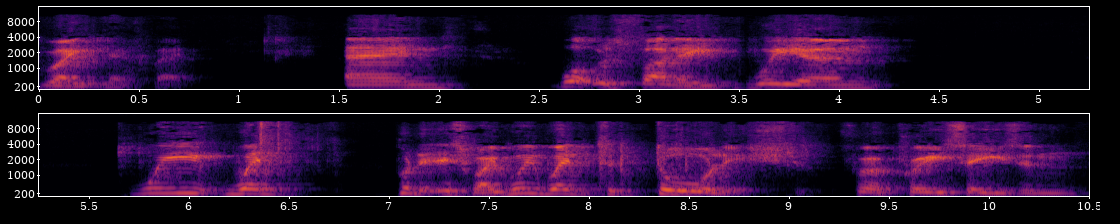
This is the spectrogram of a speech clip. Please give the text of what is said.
great left back. And what was funny, we um, we went. Put it this way, we went to Dawlish for a pre-season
